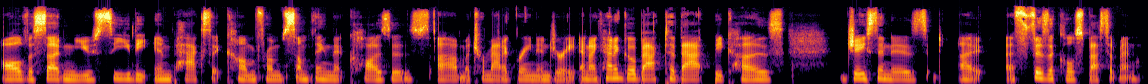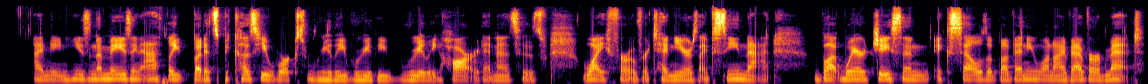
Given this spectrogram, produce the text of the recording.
all of a sudden you see the impacts that come from something that causes um, a traumatic brain injury. And I kind of go back to that because Jason is a, a physical specimen. I mean, he's an amazing athlete, but it's because he works really, really, really hard. And as his wife for over 10 years, I've seen that. But where Jason excels above anyone I've ever met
